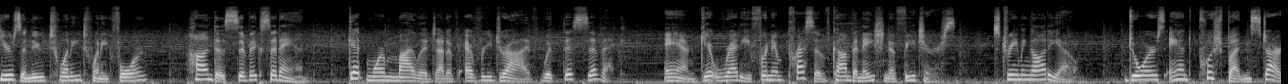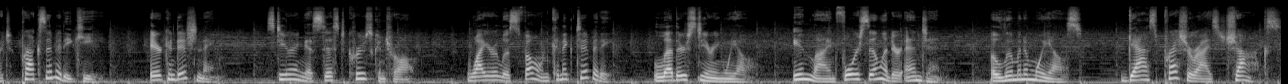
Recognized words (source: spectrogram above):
Here's a new 2024 Honda Civic Sedan. Get more mileage out of every drive with this Civic. And get ready for an impressive combination of features streaming audio, doors and push button start proximity key, air conditioning, steering assist cruise control, wireless phone connectivity, leather steering wheel, inline four cylinder engine, aluminum wheels, gas pressurized shocks,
